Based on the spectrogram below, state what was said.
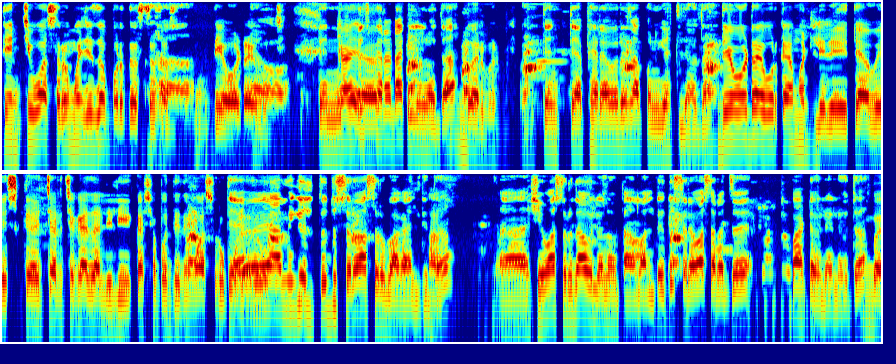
त्यांची वासरं म्हणजे जबरदस्तच. असतात देवा ड्रायव्हरची हो. त्यांनी काय, एकच अं, फेरा टाकलेला होता. बर बर त्यां- त्या फेऱ्यावरच आपण घेतल्या होता देवा ड्रायव्हर काय म्हटलेले त्यावेळेस? चर्चा काय झालेली? कशा पद्धतीने वासरू त्यावेळी पळालं? आम्ही गेलतो दुसरं वासरू बघायला तिथं. अं, हे वासरू दावलं नव्हतं आम्हाला. ते दुसऱ्या वासराचं पाठवलेलं होतं. बर.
